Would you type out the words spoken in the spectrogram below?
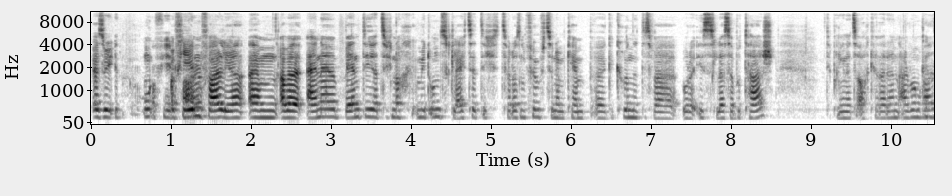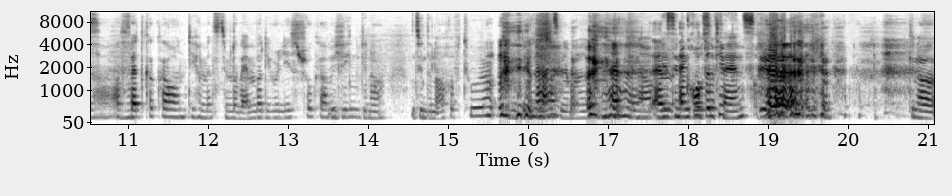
also Auf auf jeden jeden, Fall. Fall. ja. Ähm, aber eine Band, die hat sich noch mit uns gleichzeitig 2015 am Camp äh, gegründet, das war oder ist La Sabotage. Die bringen jetzt auch gerade ein Album raus. Genau, auf Fat Kakao und die haben jetzt im November die Release-Show, glaube ich. Wien, genau. Und sind dann auch auf Tour. Genau. Genau, Ein- wir sind ein große. Fans. genau.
